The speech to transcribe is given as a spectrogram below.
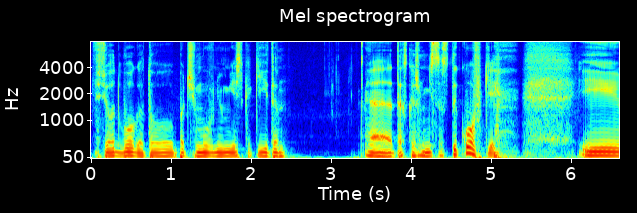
все от Бога, то почему в нем есть какие-то, э, так скажем, несостыковки? И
